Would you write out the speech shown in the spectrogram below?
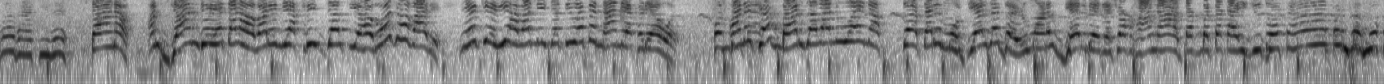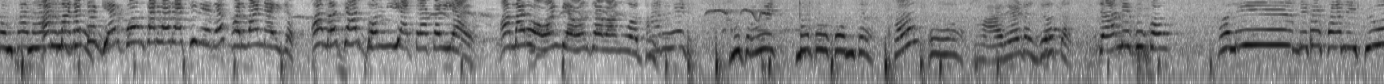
વાત સાચી છે. તાણા. અને જાન જોઈએ તાણ હવારે નીકળી જ જશે. રોજ હવારે. એક એવી હવા નહીં જતી હોય કે ના નીકળ્યા હોય. અને શોખ બહાર જવાનું હોય ને તો અત્યારે મોટિયાર છે ગયડું માણસ ઘેર બેઠે. શોખ હા ના અટક બટક આવી ગયું તો. પણ ઘરનો કંકા ના અને મને તો ઘેર ફોન કરવા રાખી ને ફરવા નહીં છે હમણાં ચાર યાત્રા કરી આવ્યો આ મારું હવન બેવન જવાનું હતું. હું. કોમ છે. હા? હારેડ જોતા. ચા મેકું કહું? અલી બેટા સા નહીં પીવો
